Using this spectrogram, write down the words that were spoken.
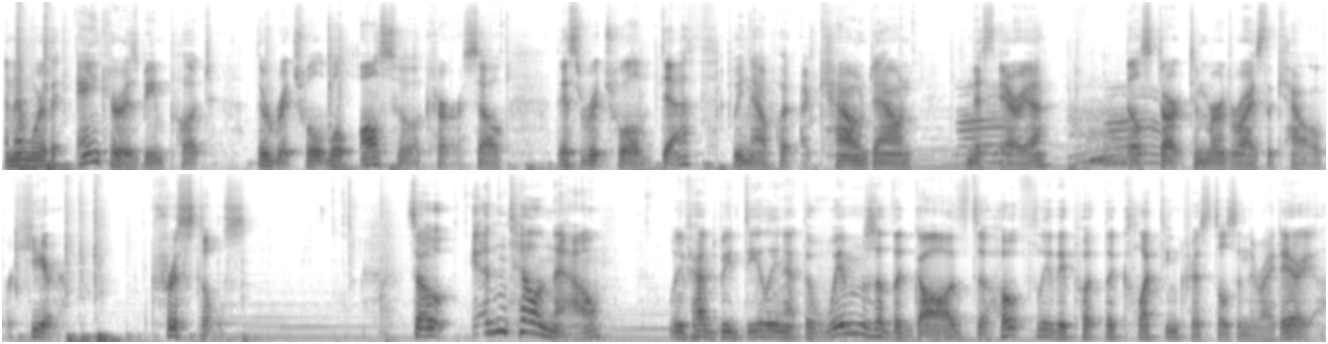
And then where the anchor is being put, the ritual will also occur. So this ritual of death, we now put a cow down in this area, they'll start to murderize the cow over here. Crystals. So until now, we've had to be dealing at the whims of the gods to hopefully they put the collecting crystals in the right area.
